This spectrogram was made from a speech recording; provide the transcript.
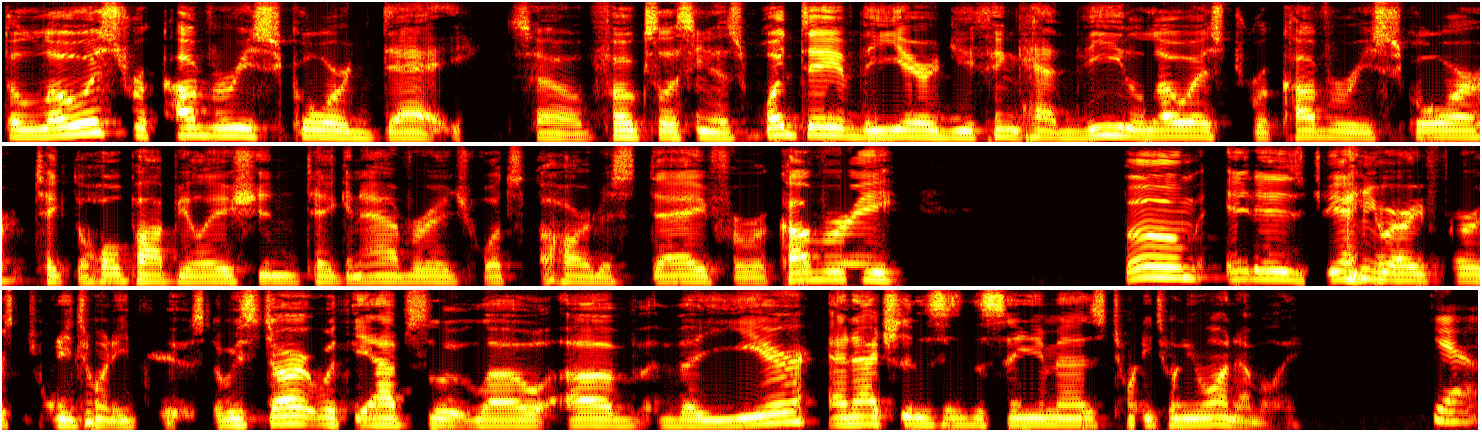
The lowest recovery score day. So, folks listening to this, what day of the year do you think had the lowest recovery score? Take the whole population, take an average. What's the hardest day for recovery? Boom, it is January 1st, 2022. So we start with the absolute low of the year. And actually, this is the same as 2021, Emily. Yeah.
